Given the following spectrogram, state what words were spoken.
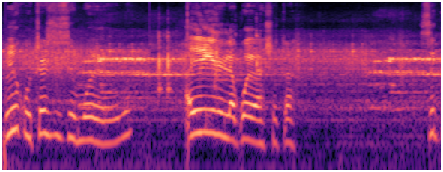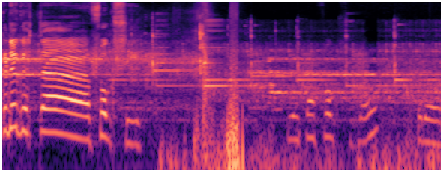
Voy a escuchar si se mueve. Hay alguien en la cueva, ya está. Sí, creo que está Foxy. Y está Foxy, ¿no? Pero...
